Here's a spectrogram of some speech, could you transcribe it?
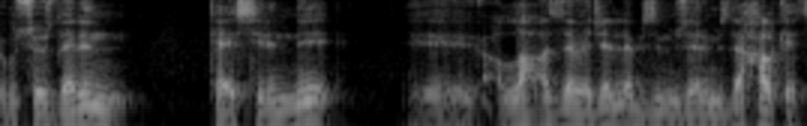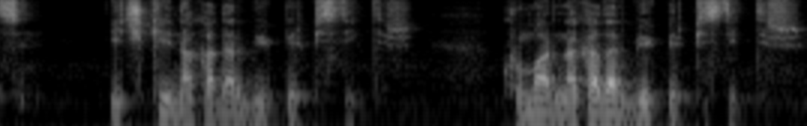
Bu sözlerin tesirini e, Allah Azze ve Celle bizim üzerimizde halk etsin. İçki ne kadar büyük bir pisliktir. Kumar ne kadar büyük bir pisliktir.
